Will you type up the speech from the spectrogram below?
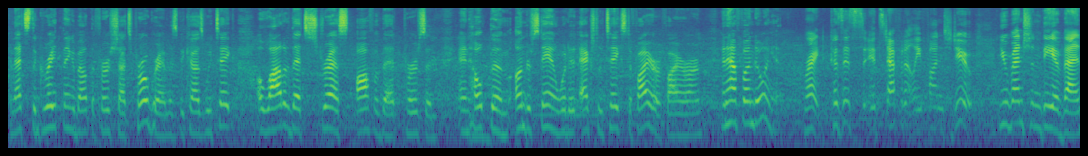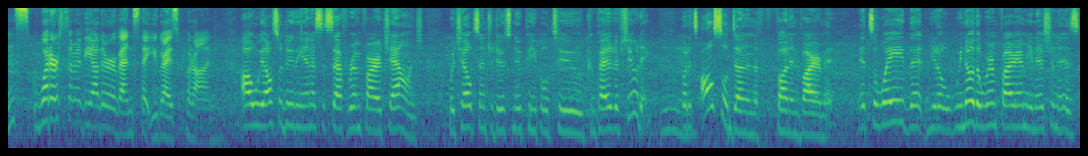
And that's the great thing about the First Shots program is because we take a lot of that stress off of that person and help them understand what it actually takes to fire a firearm and have fun doing it. Right, because it's it's definitely fun to do. You mentioned the events. What are some of the other events that you guys put on? Uh, we also do the NSSF Rimfire Challenge, which helps introduce new people to competitive shooting. Mm-hmm. But it's also done in a fun environment. It's a way that you know we know that rimfire ammunition is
